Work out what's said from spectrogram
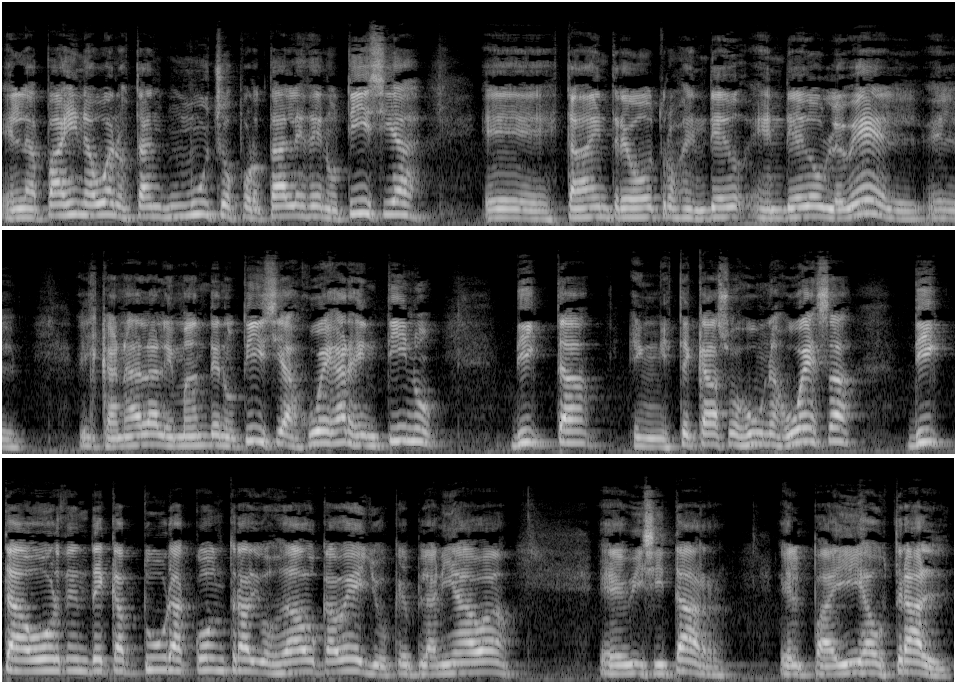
en la página, bueno, están muchos portales de noticias, eh, está entre otros en, DW, el, el canal alemán de noticias, juez argentino dicta, en este caso es una jueza, dicta orden de captura contra Diosdado Cabello, que planeaba eh, visitar el país austral.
